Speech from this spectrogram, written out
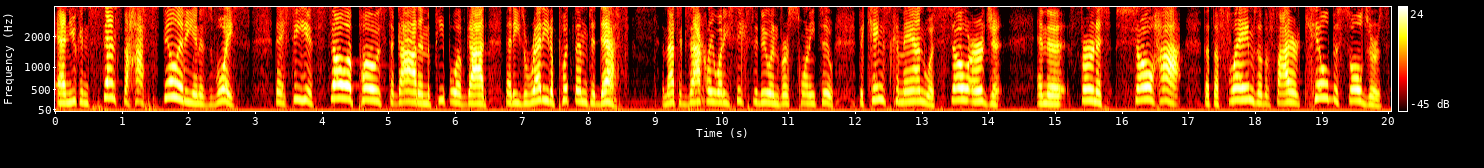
and you can sense the hostility in his voice. They see he is so opposed to God and the people of God that he's ready to put them to death. And that's exactly what he seeks to do in verse 22. The king's command was so urgent and the furnace so hot that the flames of the fire killed the soldiers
